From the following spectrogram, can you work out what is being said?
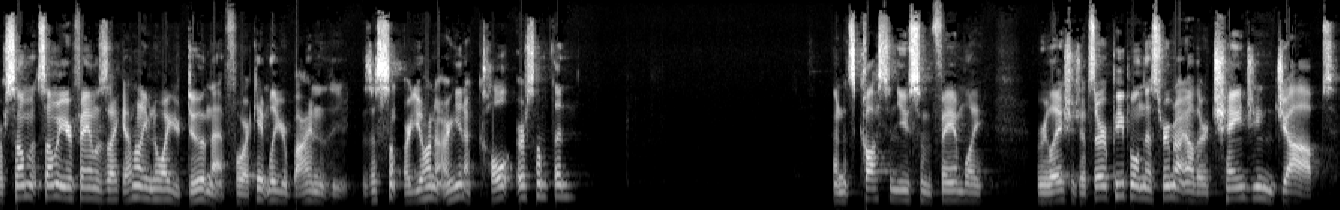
Or some, some of your family's like, I don't even know why you're doing that for. I can't believe you're buying. Is this some, are you on? Are you in a cult or something? And it's costing you some family relationships. There are people in this room right now that are changing jobs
